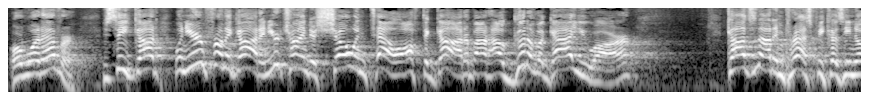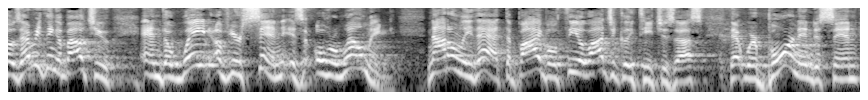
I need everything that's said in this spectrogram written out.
or whatever. You see, God, when you're in front of God and you're trying to show and tell off to God about how good of a guy you are, God's not impressed because He knows everything about you, and the weight of your sin is overwhelming. Not only that, the Bible theologically teaches us that we're born into sin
